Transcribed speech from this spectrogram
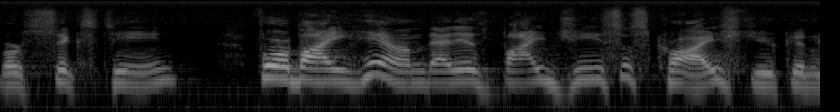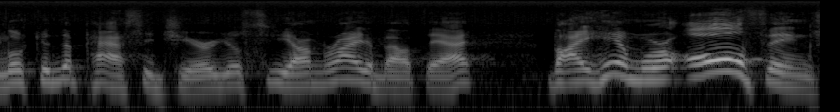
verse 16. For by him, that is by Jesus Christ, you can look in the passage here, you'll see I'm right about that. By him were all things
